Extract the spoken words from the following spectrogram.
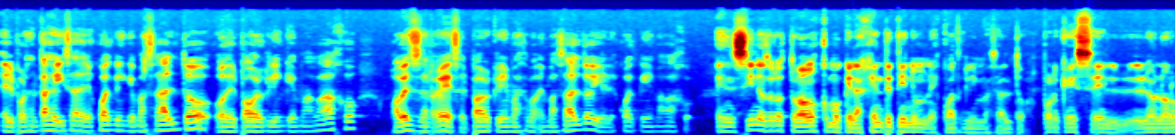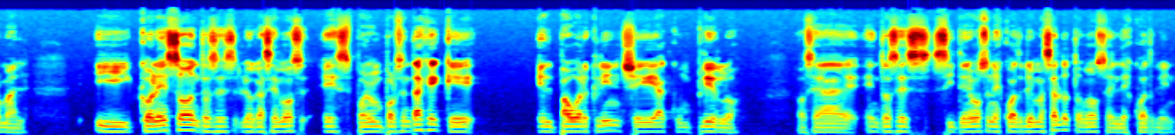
el porcentaje quizás del Squat Clean que es más alto o del Power Clean que es más bajo, o a veces al revés, el Power Clean es más, es más alto y el Squat Clean es más bajo. En sí nosotros tomamos como que la gente tiene un squat clean más alto, porque es el- lo normal. Y con eso entonces lo que hacemos es poner un porcentaje que el power clean llegue a cumplirlo. O sea, entonces si tenemos un squat clean más alto, tomamos el de squat clean.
